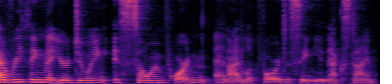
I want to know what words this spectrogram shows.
everything that you're doing is so important and I look forward to seeing you next time.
